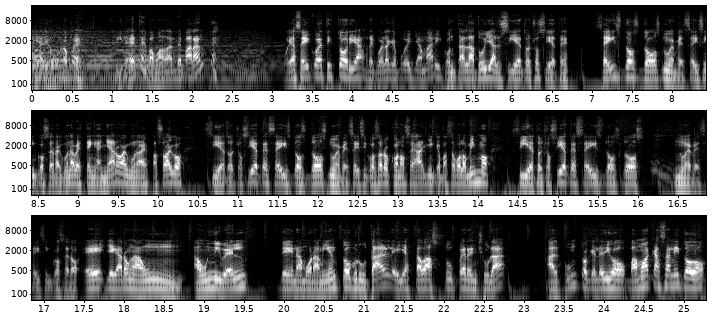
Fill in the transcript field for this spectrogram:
Y ella dijo, bueno, pues, filete, vamos a darle para adelante. Voy a seguir con esta historia. Recuerda que puedes llamar y contar la tuya al 787-622-9650. ¿Alguna vez te engañaron? ¿Alguna vez pasó algo? 787-622-9650. ¿Conoces a alguien que pasó por lo mismo? 787-622-9650. Eh, llegaron a un, a un nivel de enamoramiento brutal. Ella estaba súper enchulada. Al punto que él le dijo, vamos a casarnos y todo.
